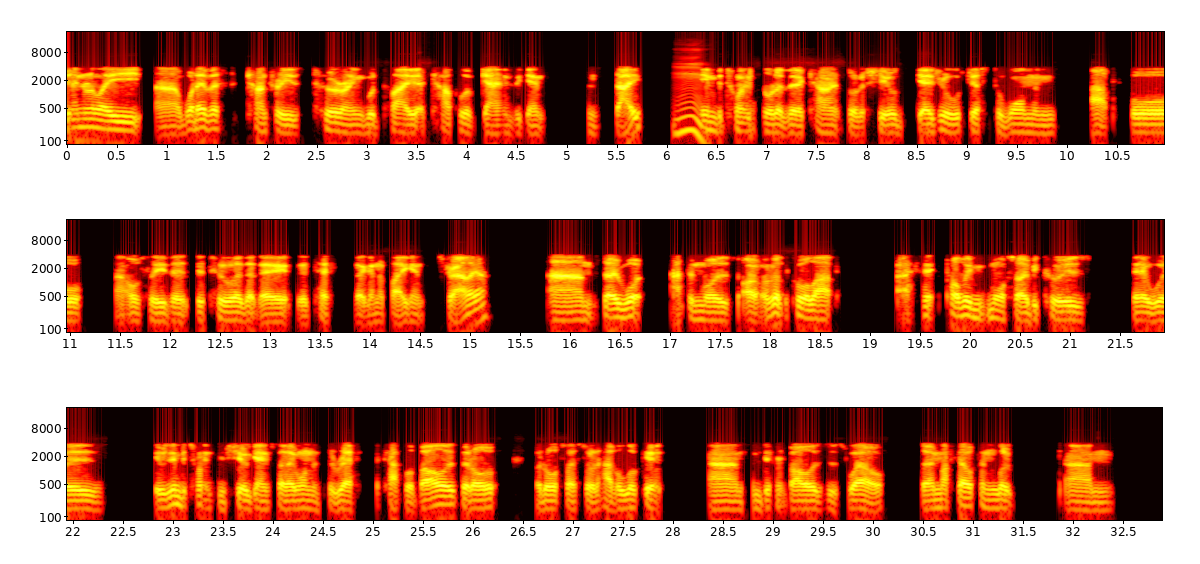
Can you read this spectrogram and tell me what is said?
generally, uh, whatever country is touring would play a couple of games against some states mm. in between sort of their current sort of Shield schedules, just to warm them up for uh, obviously the, the tour that they the test they're going to play against Australia. Um, so what happened was I, I got the call up. I think probably more so because there was it was in between some Shield games, so they wanted to rest a couple of bowlers, but all but also sort of have a look at um, some different bowlers as well. So myself and Luke um,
